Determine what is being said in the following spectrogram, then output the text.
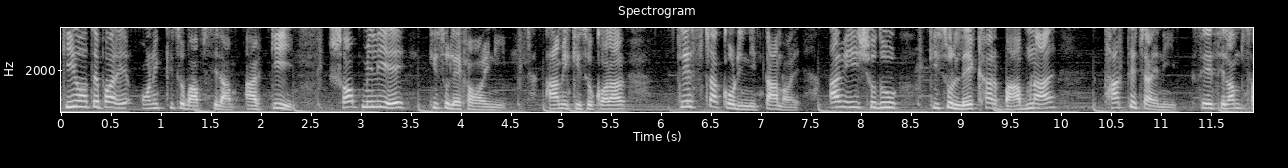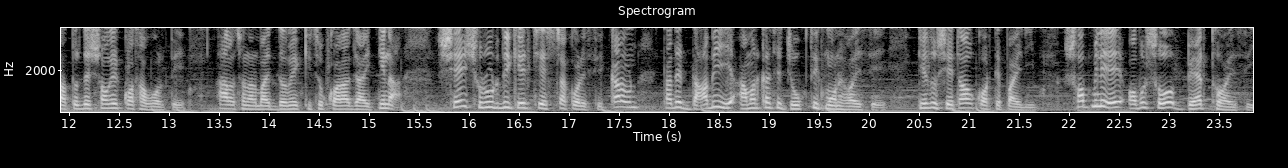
কি হতে পারে অনেক কিছু ভাবছিলাম। আর কি? সব মিলিয়ে কিছু লেখা হয়নি। আমি কিছু করার চেষ্টা করিনি, তা নয়। আমি শুধু কিছু লেখার ভাবনায় থাকতে চাইনি। চেয়েছিলাম ছাত্রদের সঙ্গে কথা বলতে, আলোচনার মাধ্যমে কিছু করা যায় কিনা, সেই শুরুর দিকে চেষ্টা করেছি। কারণ তাদের দাবি আমার কাছে যৌক্তিক মনে হয়েছে, কিন্তু সেটাও করতে পারিনি। সব মিলিয়ে অবশ্য ব্যর্থ হয়েছি।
